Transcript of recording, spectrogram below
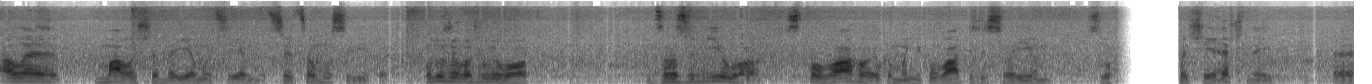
але мало що даємо цьому, світу. Бо дуже важливо зрозуміло, з повагою комунікувати зі своїм слухачем. Е,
